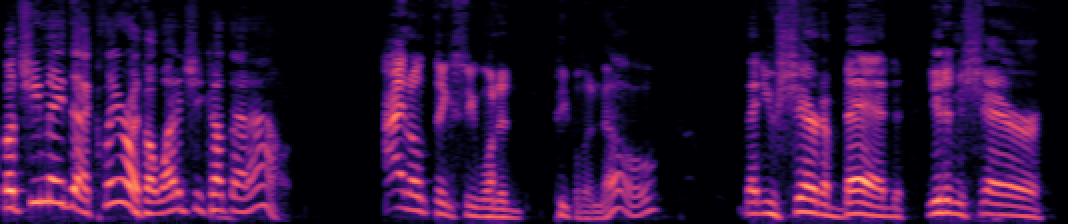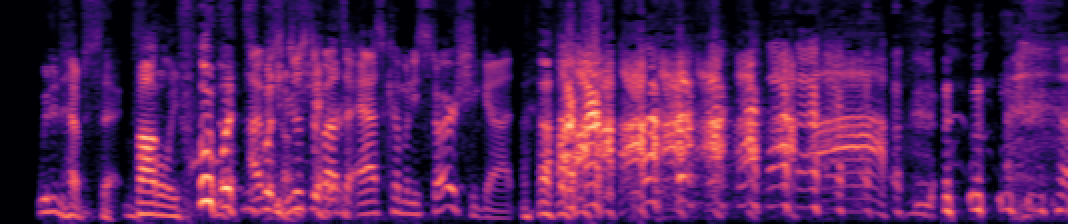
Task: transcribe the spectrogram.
But she made that clear. I thought, why did she cut that out? I don't think she wanted people to know That you shared a bed. You didn't share we didn't have sex. bodily fluids. I was just shared- about to ask how many stars she got.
